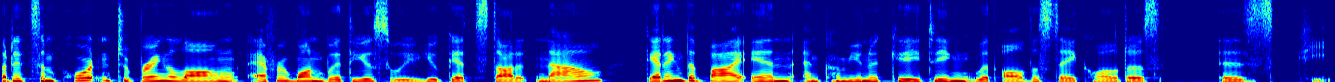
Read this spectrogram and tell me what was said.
but it's important to bring along everyone with you so you get started now. Getting the buy in and communicating with all the stakeholders is key.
